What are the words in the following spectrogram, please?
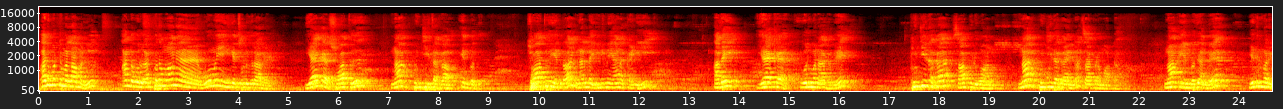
அது மட்டுமல்லாமல் அந்த ஒரு அற்புதமான ஊமையை இங்கே சொல்லுகிறார்கள். ஏக சுவாத்து நா புஞ்சிதகா என்பது. சுவாத்து என்றால் நல்ல இனிமையான கனி. அதை ஏக ஒருவனாகவே புஞ்சிதகா சாப்பிடுவான். நான் புஞ்சிதகா சாப்பிட மாட்டான். நான் என்பது அங்கே எதிர்மறை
